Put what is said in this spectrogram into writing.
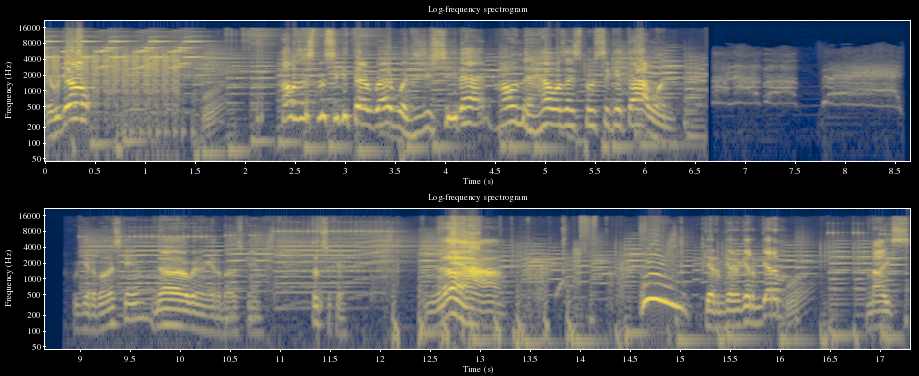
Here we go! How was I supposed to get that red one? Did you see that? How in the hell was I supposed to get that one? We get a bonus game? No, we don't get a bonus game. That's okay. Yeah! Woo! Get him, get him, get him, get him! Nice.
